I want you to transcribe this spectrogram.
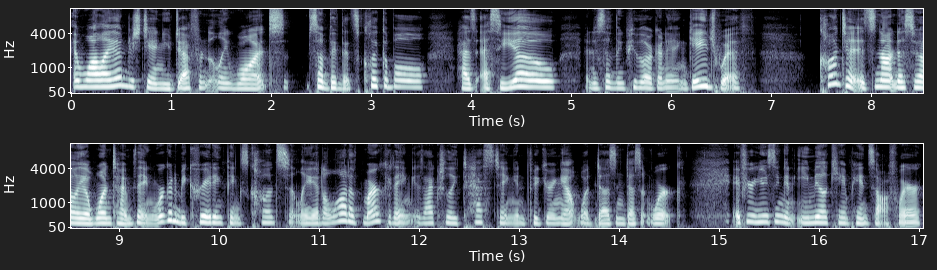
And while I understand you definitely want something that's clickable, has SEO, and is something people are going to engage with, content it's not necessarily a one-time thing. We're going to be creating things constantly and a lot of marketing is actually testing and figuring out what does and doesn't work. If you're using an email campaign software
